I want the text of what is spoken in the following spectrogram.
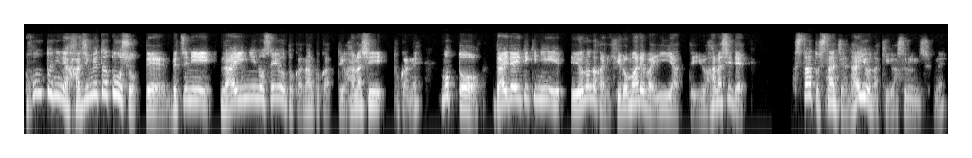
本当にね、始めた当初って、別に LINE に載せようとかなんとかっていう話とかね、もっと大々的に世の中に広まればいいやっていう話で、スタートしたんじゃないような気がするんですよね。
